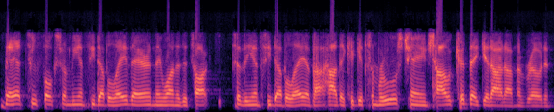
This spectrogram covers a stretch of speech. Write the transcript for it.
they had two folks from the NCAA there, and they wanted to talk to the NCAA about how they could get some rules changed. How could they get out on the road and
